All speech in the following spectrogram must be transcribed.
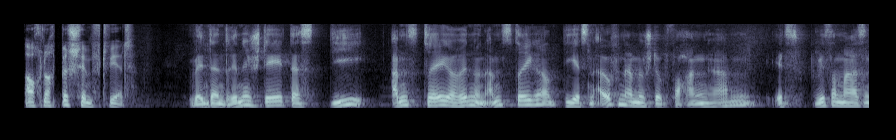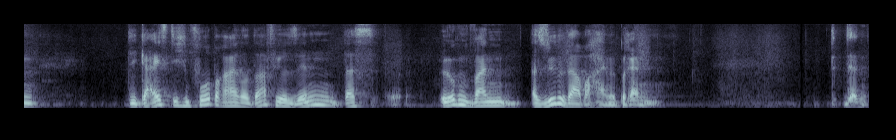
auch noch beschimpft wird. Wenn dann drinnen steht, dass die Amtsträgerinnen und Amtsträger, die jetzt einen Aufnahmestopp verhangen haben, jetzt gewissermaßen die geistlichen Vorbereiter dafür sind, dass irgendwann Asylwerberheime brennen, dann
